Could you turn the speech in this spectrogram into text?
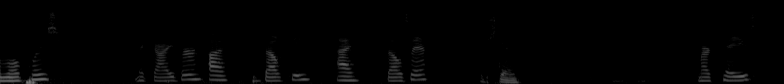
The roll, please. McIver. Aye. Beilke. Aye. Belczak. Abstain. Marquez.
